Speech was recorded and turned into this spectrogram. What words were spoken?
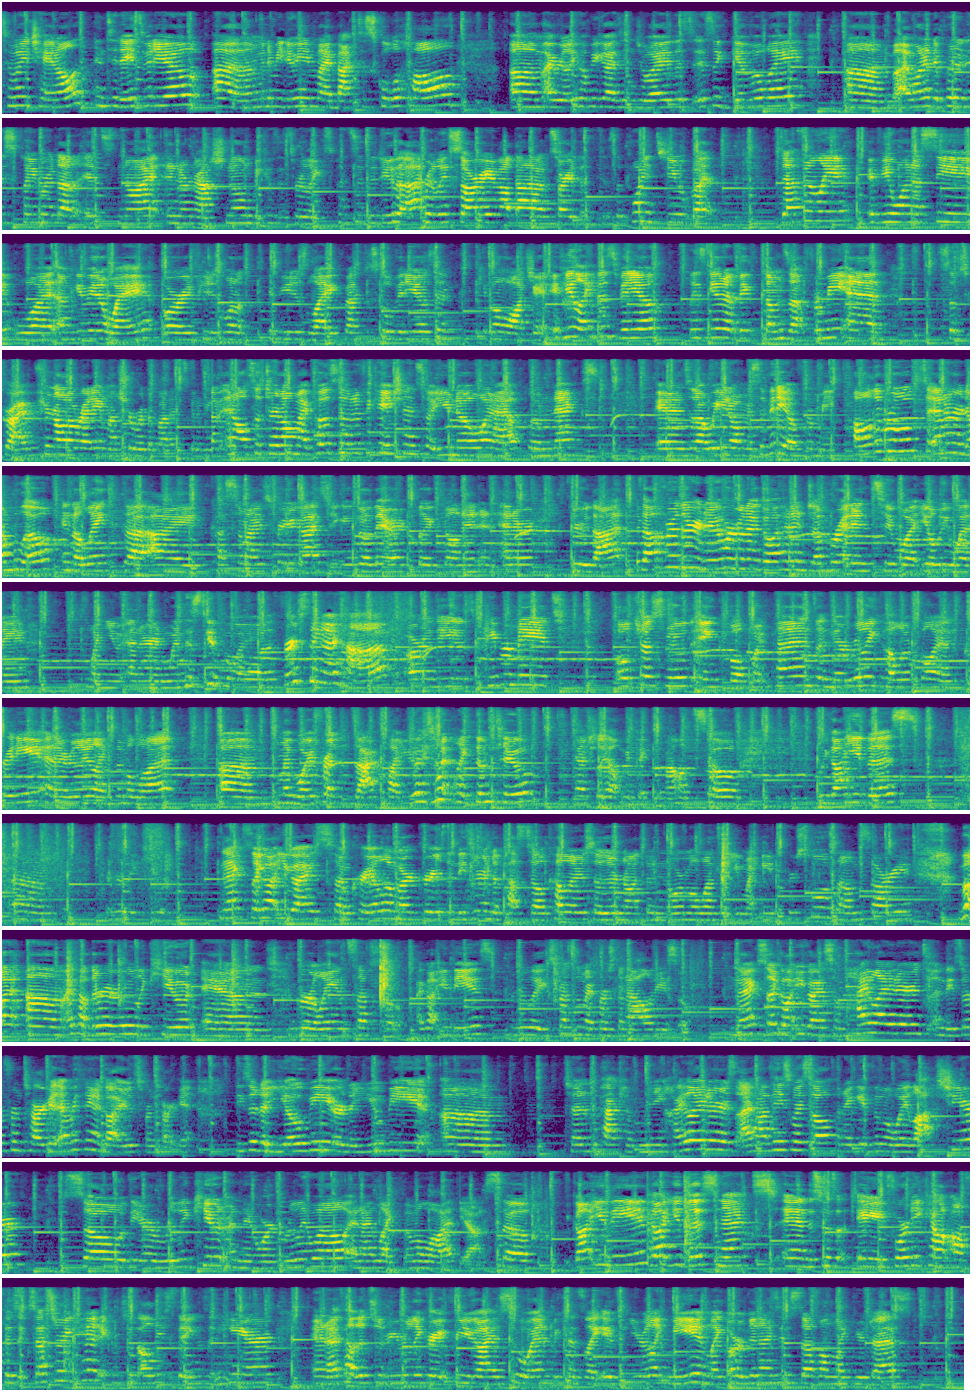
to my channel. In today's video, uh, I'm going to be doing my back to school haul. Um, I really hope you guys enjoy. This is a giveaway, um, but I wanted to put a disclaimer that it's not international because it's really expensive to do that. I'm really sorry about that. I'm sorry that disappoints you, but definitely if you want to see what I'm giving away or if you just want to, if you just like back to school videos then keep on watching. If you like this video, please give it a big thumbs up for me and subscribe if you're not already. I'm not sure where the button is going to be. And also turn on my post notifications so you know when I upload next and so that way you don't miss a video from me. All the rules to enter are down below in the link that I customized for you guys so you can go there, and click on it and enter through that. Without further ado, we're going to go ahead and jump right into what you'll be winning when you enter and win this giveaway. Well, the first thing I have are these Papermate Ultra Smooth Ink Ballpoint Pens colorful and pretty and I really like them a lot. Um, my boyfriend Zach thought you guys might like them too. He actually helped me pick them out. So we got you this. Um, they're really cute. Next I got you guys some Crayola markers and these are in the pastel colors so they're not the normal ones that you might need for school so I'm sorry. But um, I thought they were really cute and girly and stuff so I got you these. Really expresses my personality so. I got you guys some highlighters and these are from Target. Everything I got you is from Target. These are the Yobi or the Yubi um, 10 pack of mini highlighters. I have these myself and I gave them away last year. So they are really cute and they work really well and I like them a lot. Yeah, so got you these. Got you this next and this is a 40 count office accessory kit. It comes with all these things in here and I thought this would be really great for you guys to win because like if you're like me and like organizing stuff on like your desk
